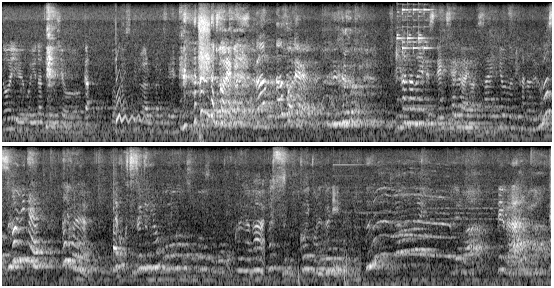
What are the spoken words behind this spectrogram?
どういうお湯だったでしょうか？それなんだそれ美肌の絵ですね正解は最強の美肌の絵うわすごい見て。何これ？え奥続いてるよ。これやばい。あすっごいこれ。何うーでははい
